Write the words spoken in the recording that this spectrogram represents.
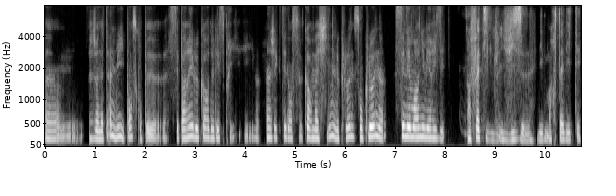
Euh, Jonathan, lui, il pense qu'on peut séparer le corps de l'esprit. Il va injecter dans ce corps machine, le clone, son clone, ses mémoires numérisées. En fait, il, vise l'immortalité.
